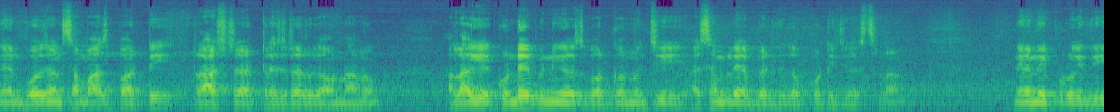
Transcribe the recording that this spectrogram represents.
నేను బహుజన్ సమాజ్ పార్టీ రాష్ట్ర ట్రెజరర్గా ఉన్నాను. అలాగే కొండేపి నియోజకవర్గం నుంచి అసెంబ్లీ అభ్యర్థిగా పోటీ చేస్తున్నాను. నేను ఇప్పుడు ఇది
